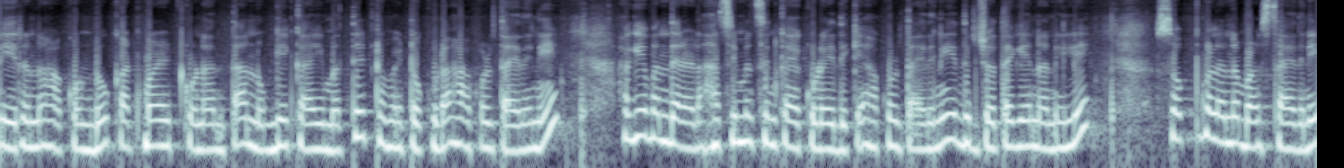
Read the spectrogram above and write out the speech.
ನೀರನ್ನು ಹಾಕ್ಕೊಂಡು ಕಟ್ ಮಾಡಿ ಇಟ್ಕೊಂಡಂಥ ನುಗ್ಗೆಕಾಯಿ ಮತ್ತು ಟೊಮೆಟೊ ಕೂಡ ಹಾಕೊಳ್ತಾ ಇದ್ದೀನಿ. ಹಾಗೆ ಒಂದೆರಡು ಹಸಿಮೆಣಸಿನ್ಕಾಯಿ ಕೂಡ ಇದಕ್ಕೆ ಹಾಕೊಳ್ತಾ ಇದ್ದೀನಿ. ಇದ್ರ ಜೊತೆಗೆ ನಾನಿಲ್ಲಿ ಸೊಪ್ಪುಗಳನ್ನು ಬಳಸ್ತಾ ಇದ್ದೀನಿ.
